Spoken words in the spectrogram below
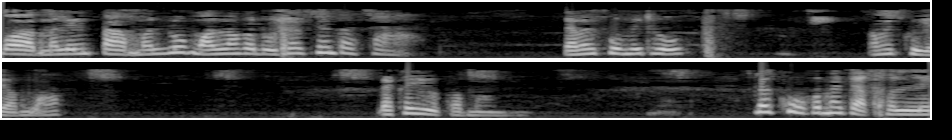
ปอดมะเร็งปากมะลูกหมอนรองกระดูกทับเส้นประสาทแต่ไม่ครูไม่ทุกข์เราไม่ครูยอมรับ แล้วก็อยู่กับมันแม่ครูก็มาจากคนเล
